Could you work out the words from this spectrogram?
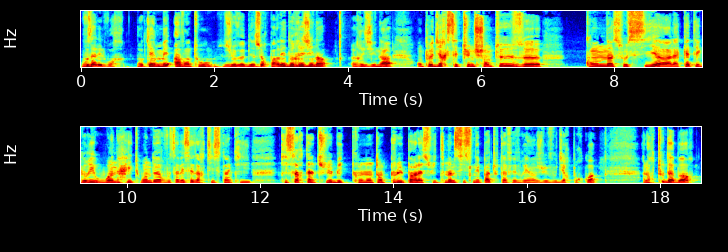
Vous allez le voir. Ok, mais avant tout, je veux bien sûr parler de Regina. Regina, on peut dire que c'est une chanteuse qu'on associe à la catégorie One Hit Wonder. Vous savez, ces artistes hein, qui, qui sortent un tube et qu'on n'entend plus par la suite, même si ce n'est pas tout à fait vrai, hein, je vais vous dire pourquoi. Alors tout d'abord,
